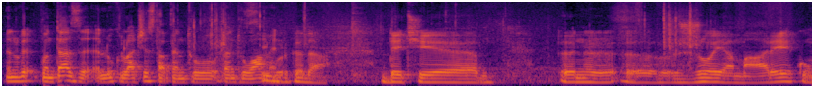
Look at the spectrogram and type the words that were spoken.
Pentru că contează lucrul acesta pentru, pentru oameni. Sigur că da. Deci, în Joia Mare, cum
